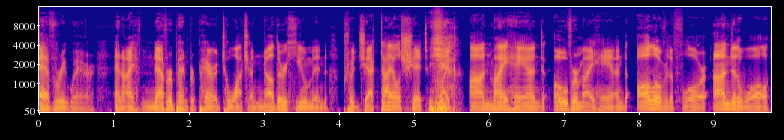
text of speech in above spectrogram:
everywhere and I have never been prepared to watch another human projectile shit like on my hand, over my hand, all over the floor, onto the wall,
